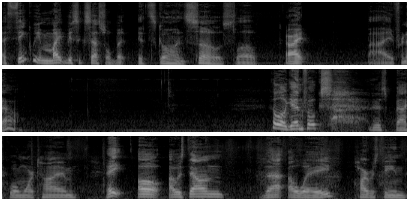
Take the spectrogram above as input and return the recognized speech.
I think we might be successful, but it's going so slow. All right. Bye for now. Hello again, folks. Just back one more time. Hey, oh, I was down that away harvesting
